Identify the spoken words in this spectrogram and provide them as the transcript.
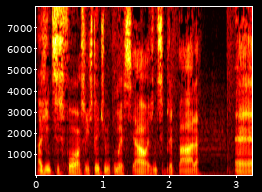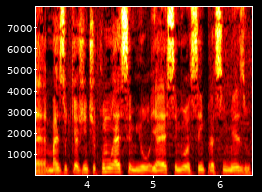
A gente se esforça, a gente tem um time comercial, a gente se prepara, é, mas o que a gente, como SMU, e a SMU é sempre assim mesmo,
